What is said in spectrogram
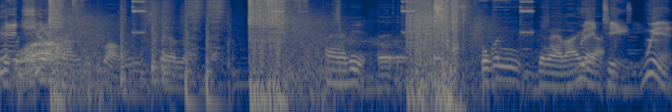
ไอ้พวกมันเรียก headshot. อะไรที่บอกเติมเลยใช่นะพี่ เออปุ๊กมันยังไงวะไอ้เหี้ย Red team win.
